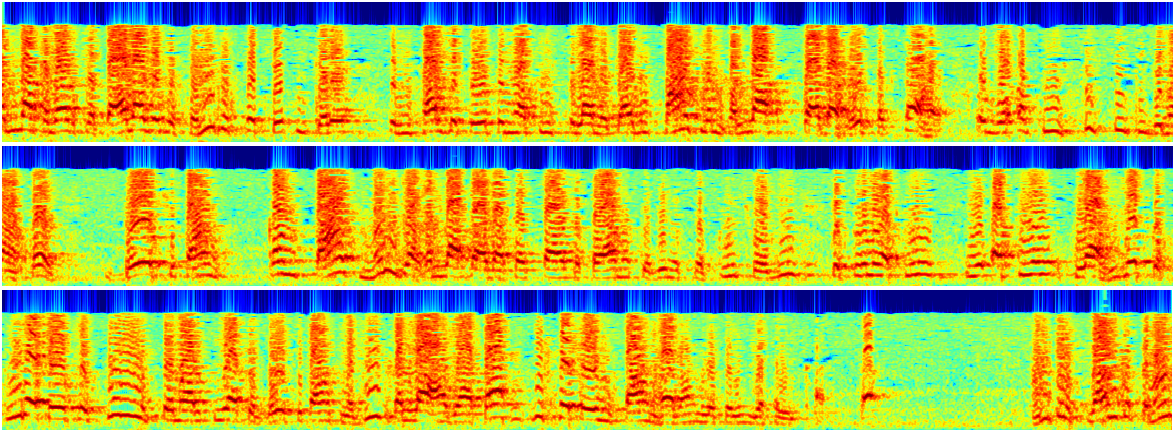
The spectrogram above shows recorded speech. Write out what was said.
اللہ قدار کا تعالیٰ جب وہ صحیح اس پہ کھیتی کرے، تو مثال کے طور پر میں اپنی اصطلاح میں کہا دوں، پانچ من غلہ پیدا ہو سکتا ہے اور وہ اپنی سستی کی بنا پر دو شتان کم پانچ من کا غلہ پیدا کرتا ہے تو قیامت کے دن اس سے پوچھ ہوگی کہ تم نے اپنی اپنی صلاحیت کو پورے طور سے پوری استعمال کیا کہ دو سٹانس مزید غلہ آ جاتا جس سے کوئی انسان حیران میں کوئی یقین کھا سکتا ہم تو اسلام کے تمام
